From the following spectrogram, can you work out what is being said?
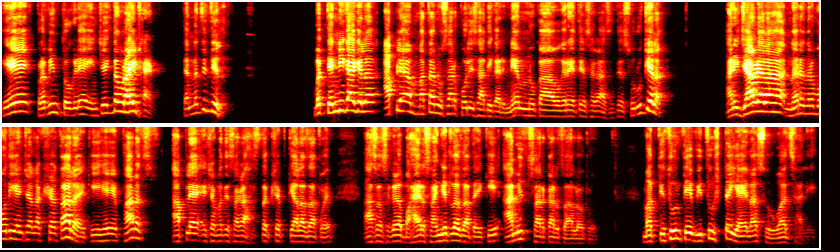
हे प्रवीण तोगडे यांचे एकदम राईट हँड त्यांना ते दिलं. मग त्यांनी काय केलं? आपल्या मतानुसार पोलीस अधिकारी नेमणुका वगैरे ते सगळं असं ते सुरू केलं. आणि ज्या वेळेला नरेंद्र मोदी यांच्या लक्षात आलंय की हे फारच आपल्या याच्यामध्ये सगळा हस्तक्षेप केला जातोय असं सगळं बाहेर सांगितलं जातंय की आम्हीच सरकार चालवतो. मग तिथून ते वितुष्ट यायला सुरुवात झाली.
